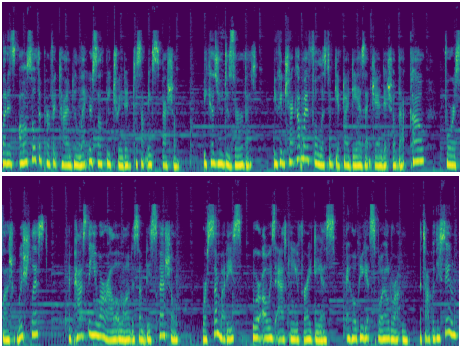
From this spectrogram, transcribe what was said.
But it's also the perfect time to let yourself be treated to something special because you deserve it. You can check out my full list of gift ideas at janditchfield.co forward slash wish list and pass the URL along to somebody special or somebody's who are always asking you for ideas. I hope you get spoiled rotten. I'll talk with you soon.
